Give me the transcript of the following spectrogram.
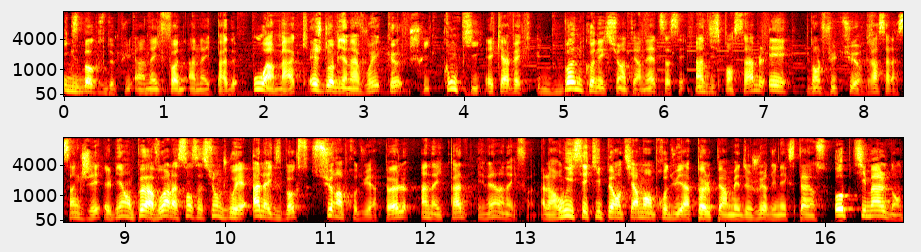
Xbox depuis un iPhone, un iPad ou un Mac. Et je dois bien avouer que je suis conquis et qu'avec une bonne connexion Internet, ça c'est indispensable. Et dans le futur, grâce à la 5G, eh bien on peut avoir la sensation de jouer à la Xbox sur un produit Apple, un iPad et même un iPhone. Alors oui, s'équiper entièrement en produit Apple permet de jouir d'une expérience optimale dans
